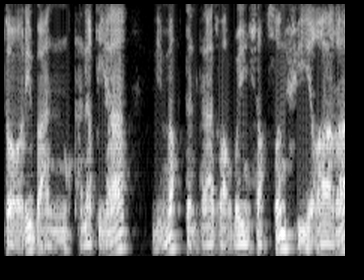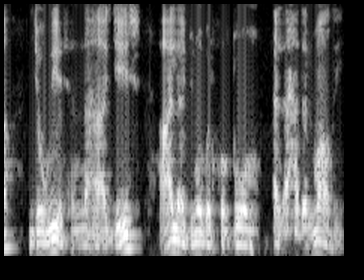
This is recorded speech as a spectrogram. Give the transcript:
تعرب عن قلقها لمقتل 43 شخصا في غارة جوية شنها الجيش على جنوب الخرطوم الأحد الماضي.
